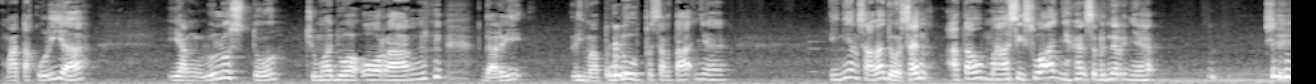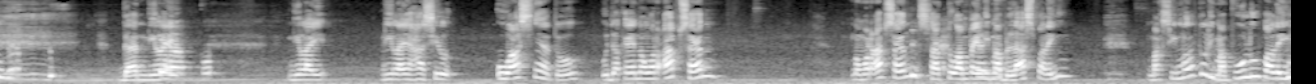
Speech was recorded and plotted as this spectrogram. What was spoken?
mata kuliah yang lulus tuh cuma dua orang dari 50 pesertanya. Ini yang salah dosen atau mahasiswanya sebenarnya. Dan nilai Ya nilai nilai hasil uasnya tuh udah kayak nomor absen. Nomor absen 1 sampai 15 paling maksimal tuh 50 paling.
